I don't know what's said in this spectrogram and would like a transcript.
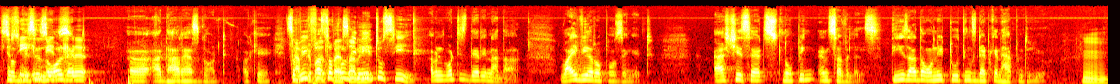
So this is all that uh, Aadhaar has got. Okay. So we first of all we need to see. I mean, what is there in Aadhaar? Why we are opposing it? As she said, snooping and surveillance. These are the only two things that can happen to you. Hmm.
